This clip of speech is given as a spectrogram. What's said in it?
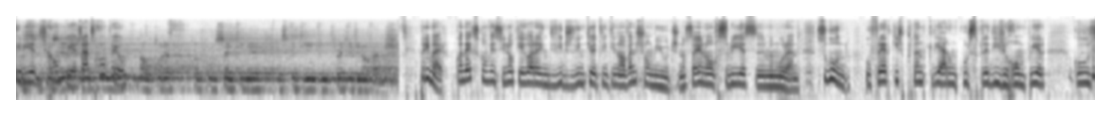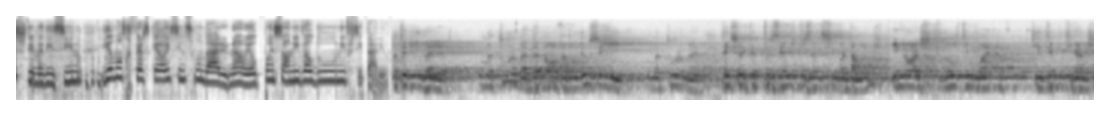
Queria desromper. fazer. Já desrompeu? Na altura, quando comecei, tinha, penso que tinha 28, 29 anos. Primeiro, quando é que se convencionou que agora indivíduos de 28, 29 anos são miúdos? Não sei, eu não recebi esse memorando. Segundo, o Fred quis, portanto, criar um curso para desromper com o sistema de ensino e ele não se refere sequer ao ensino secundário, não, ele põe-se ao nível do universitário. Para terem ideia, uma turma da nova de onde eu saí, uma turma tem cerca de 300, 350 alunos e nós, no último ano, ti- ti- tivemos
